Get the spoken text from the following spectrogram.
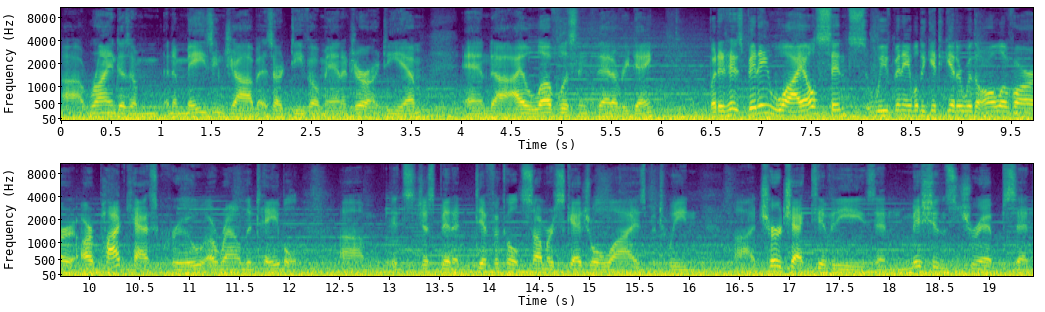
Uh, Ryan does a, an amazing job as our Devo manager, our DM, and uh, I love listening to that every day. But it has been a while since we've been able to get together with all of our, our podcast crew around the table. Um, it's just been a difficult summer schedule wise between uh, church activities and missions trips and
